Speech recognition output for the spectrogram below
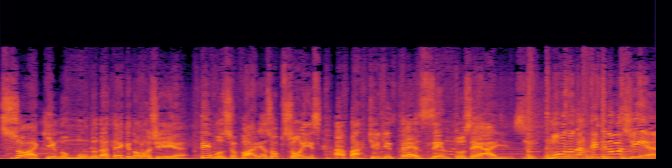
só aqui no mundo da tecnologia. Temos várias opções a partir de 300 reais. Mundo da Tecnologia,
